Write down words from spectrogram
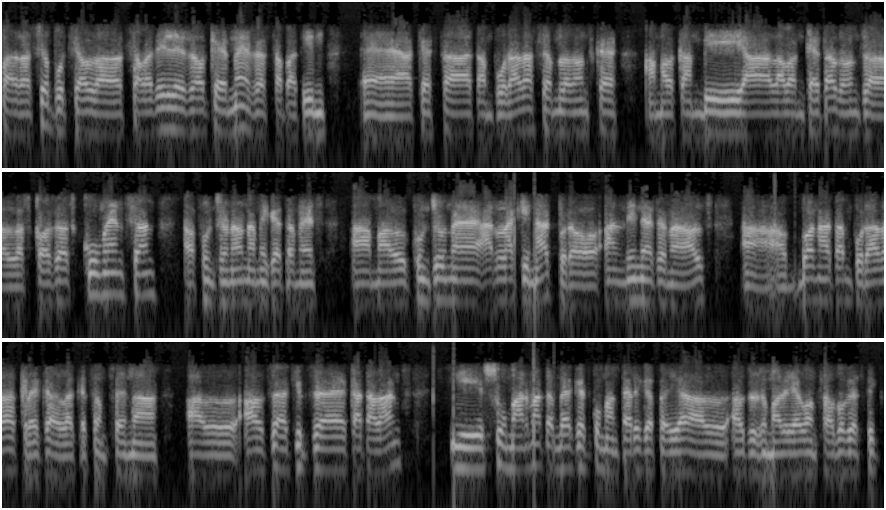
federació. Potser el Sabadell és el que més està patint eh, aquesta temporada. Sembla doncs, que amb el canvi a la banqueta doncs, eh, les coses comencen a funcionar una miqueta més amb el conjunt arlequinat, però en línies generals, eh, bona temporada, crec que la que estan fent eh, el, els equips eh, catalans, i sumar-me també a aquest comentari que feia el, el Josep Maria Gonzalo, que estic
